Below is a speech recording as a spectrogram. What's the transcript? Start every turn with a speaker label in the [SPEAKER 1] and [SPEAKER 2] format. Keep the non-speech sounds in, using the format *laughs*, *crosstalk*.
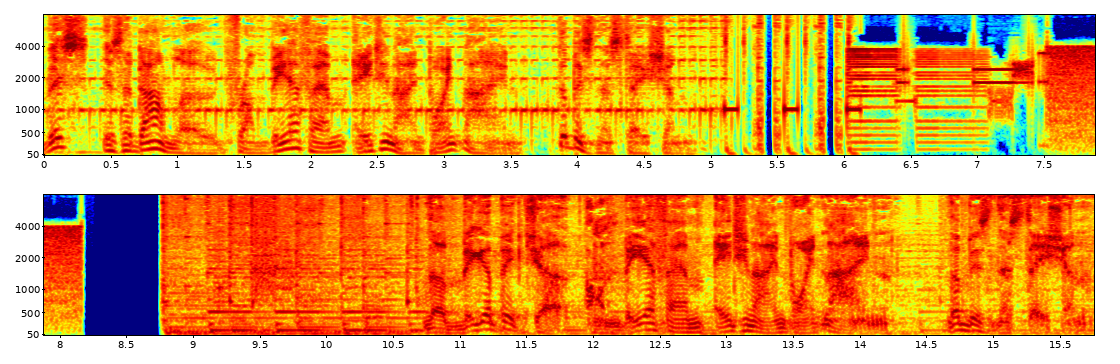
[SPEAKER 1] This is a download from BFM 89.9, the business station. The bigger picture on BFM 89.9, the business station.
